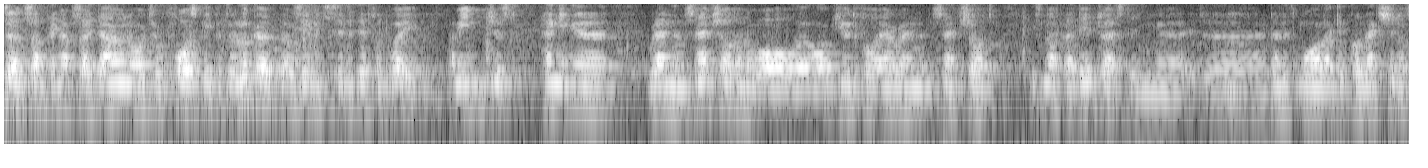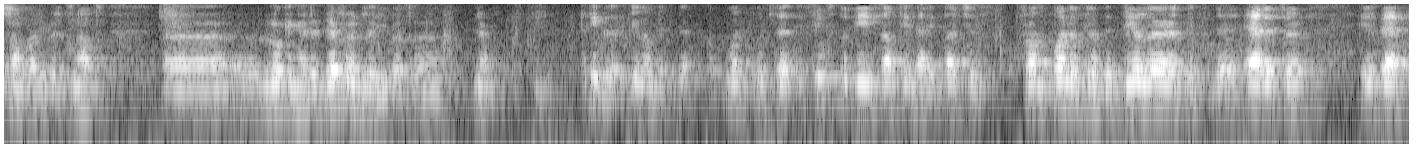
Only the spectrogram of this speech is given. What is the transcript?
turn something upside down or to force people to look at those images in a different way. I mean, just hanging a random snapshot on the wall uh, or a beautiful random snapshot is not that interesting. Uh, it, uh, then it's more like a collection of somebody, but it's not looking at it differently. But yeah. I think you know the, the, what a, it seems to be something that it touches from the point of view of the dealer, the, the editor, is that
